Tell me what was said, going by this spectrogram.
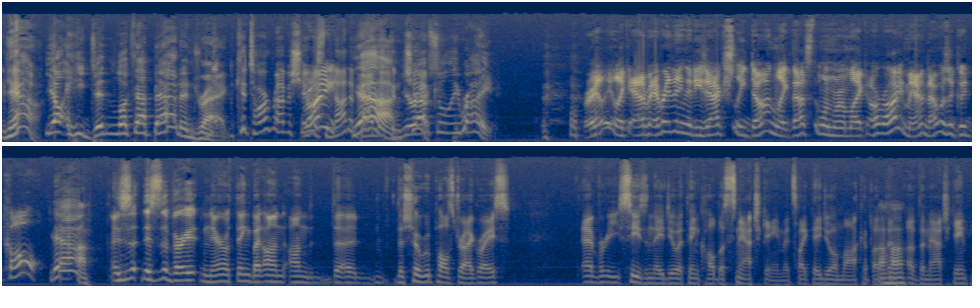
Yeah. Yeah, he didn't look that bad in drag. Kitara Ravache Right. is not a bad Yeah, looking you're chick. absolutely right. Really, like out of everything that he's actually done, like that's the one where I'm like, all right, man, that was a good call. Yeah. This is, this is a very narrow thing, but on, on the the show RuPaul's Drag Race, every season they do a thing called the Snatch Game. It's like they do a mock up of, Uh-huh. the, of the match game.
